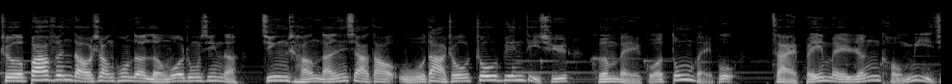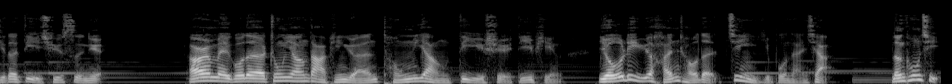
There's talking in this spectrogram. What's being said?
这八分岛上空的冷涡中心呢，经常南下到五大洲周边地区和美国东北部，在北美人口密集的地区肆虐。而美国的中央大平原同样地势低平，有利于寒潮的进一步南下，冷空气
